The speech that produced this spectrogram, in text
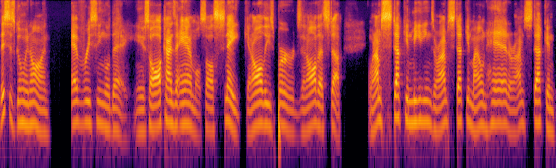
this is going on every single day. You saw all kinds of animals, saw a snake and all these birds and all that stuff. When I'm stuck in meetings or I'm stuck in my own head or I'm stuck in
